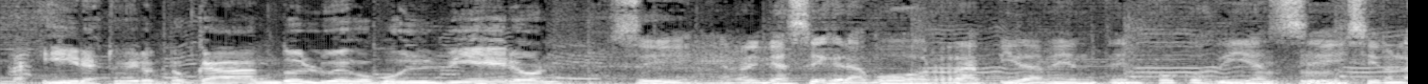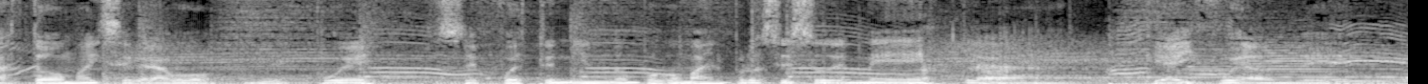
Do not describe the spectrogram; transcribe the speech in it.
una gira, estuvieron tocando, luego volvieron. Sí, en realidad se grabó rápidamente, en pocos días se hicieron las tomas y se grabó. Y después se fue extendiendo un poco más el proceso de mezcla, que ahí fue a donde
